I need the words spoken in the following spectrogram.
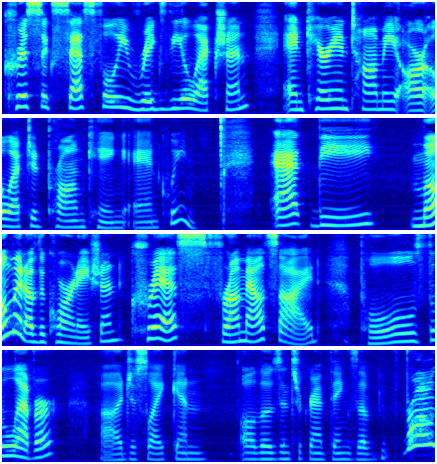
Chris successfully rigs the election, and Carrie and Tommy are elected prom king and queen. At the moment of the coronation, Chris from outside pulls the lever, uh, just like in all those Instagram things of wrong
